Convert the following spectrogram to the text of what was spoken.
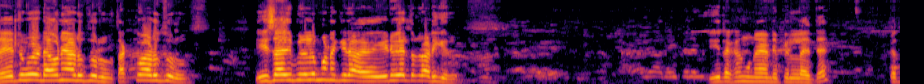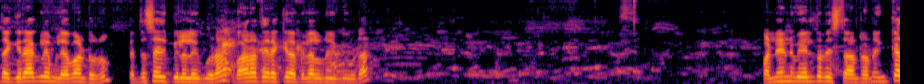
రేట్లు కూడా డౌన్ అడుగుతురు తక్కువ అడుగుతురు ఈ సైజు పిల్లలు మనకి ఏడు వేలతో అడిగారు ఈ రకంగా ఉన్నాయండి పిల్లలు అయితే. పెద్ద గిరాకులు ఏం లేవంటారు పెద్ద సైజు పిల్లలకి కూడా బారా తెర పిల్లలు ఉన్నాయి ఇవి కూడా. పన్నెండు వేలతో ఇస్తా అంటాడు ఇంకా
